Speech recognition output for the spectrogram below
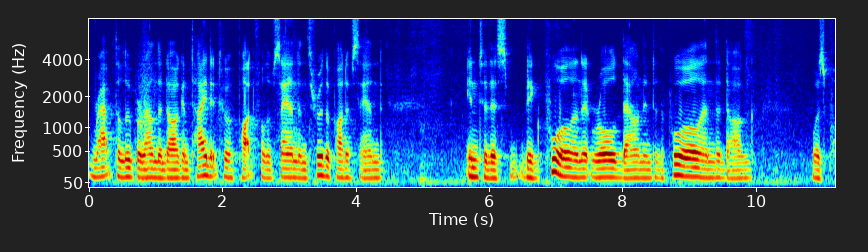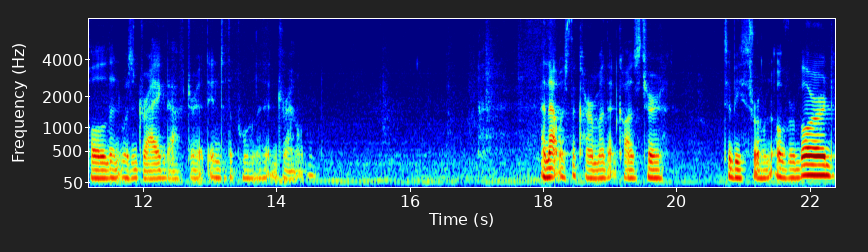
wrapped the loop around the dog and tied it to a pot full of sand and threw the pot of sand into this big pool and it rolled down into the pool and the dog was pulled and was dragged after it into the pool and it drowned. And that was the karma that caused her to be thrown overboard.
